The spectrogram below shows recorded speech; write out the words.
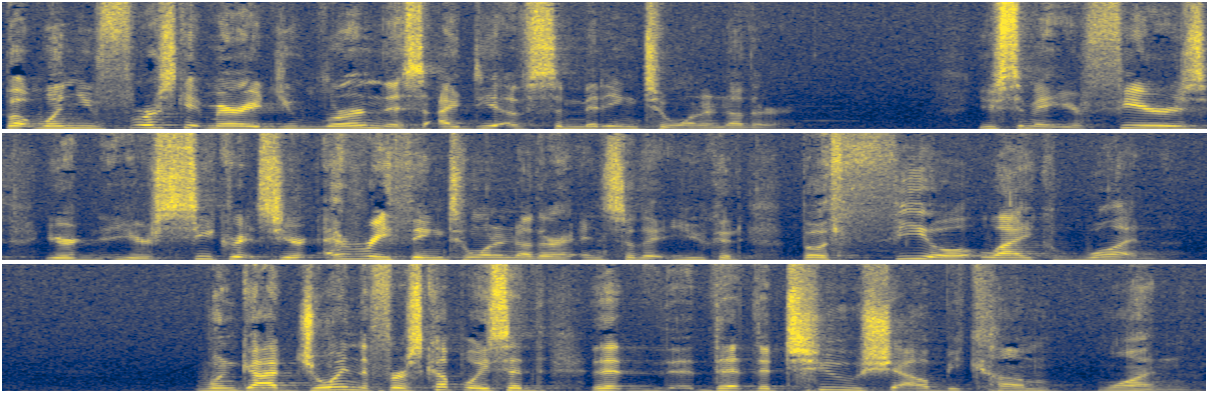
But when you first get married, you learn this idea of submitting to one another. You submit your fears, your, your secrets, your everything to one another, and so that you could both feel like one. When God joined the first couple, he said that, that the two shall become one.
